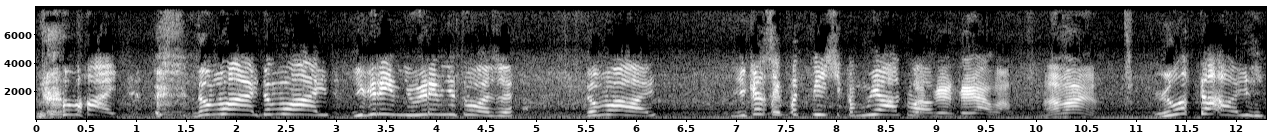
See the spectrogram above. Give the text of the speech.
Давай, давай, давай. И гривню, и гривню тоже. Давай. И кажи подписчикам, вам. Я вам. Нормально? うわったいい、ね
